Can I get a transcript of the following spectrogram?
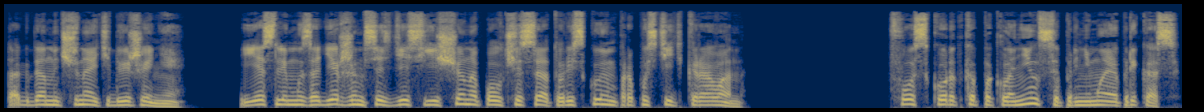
«Тогда начинайте движение. Если мы задержимся здесь еще на полчаса, то рискуем пропустить караван». Фос коротко поклонился, принимая приказ.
